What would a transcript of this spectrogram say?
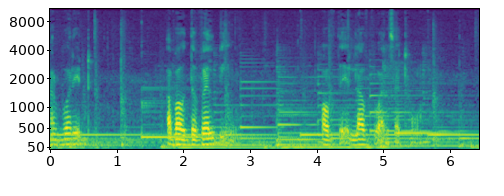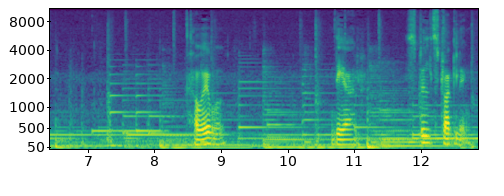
are worried about the well-being of their loved ones at home. However they are still struggling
